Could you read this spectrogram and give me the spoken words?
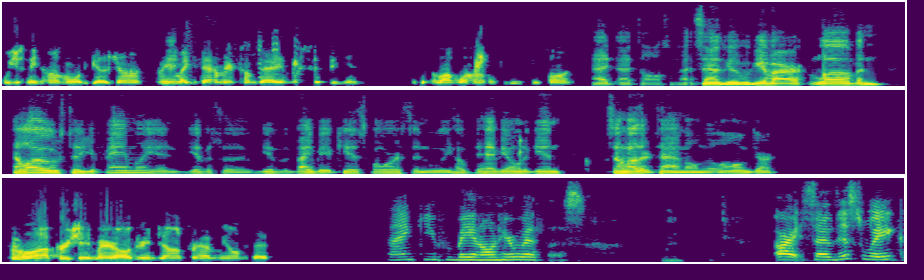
We just need to hunt more together, John. I mean, make it down there someday in Mississippi and get a lot more hunting. It'd be fun. That, that's awesome. That sounds good. We'll give our love and hellos to your family and give us a give the baby a kiss for us. And we hope to have you on again some other time on the long journey. Well, I appreciate Mary Audrey and John for having me on today. Thank you for being on here with us. All right, so this week,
